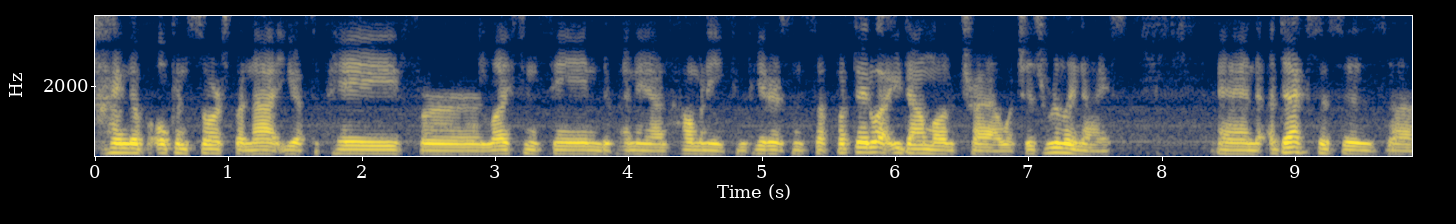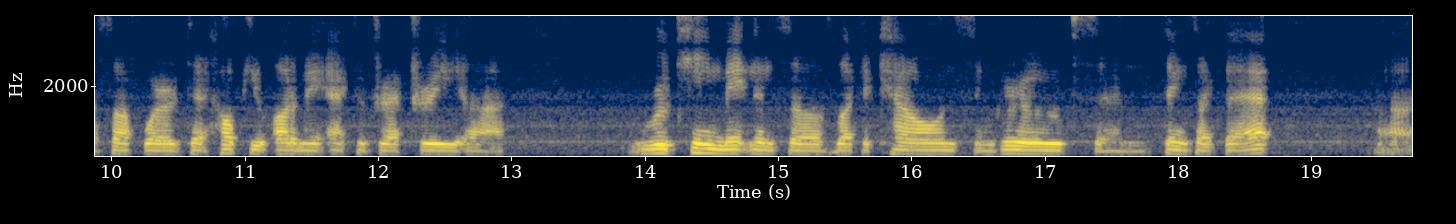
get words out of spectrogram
kind of open source, but not. You have to pay for licensing depending on how many computers and stuff, but they let you download a trial, which is really nice. And Adaxes is uh, software to help you automate Active Directory uh, routine maintenance of like accounts and groups and things like that uh,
